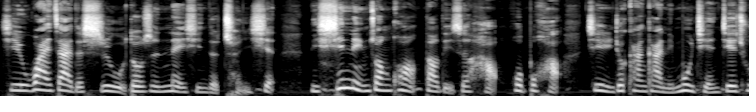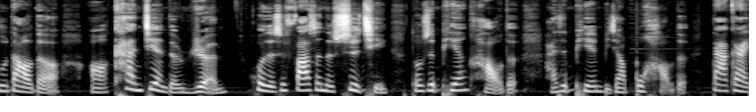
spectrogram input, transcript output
其实外在的事物都是内心的呈现。你心灵状况到底是好或不好，其实你就看看你目前接触到的、呃看见的人，或者是发生的事情，都是偏好的还是偏比较不好的，大概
